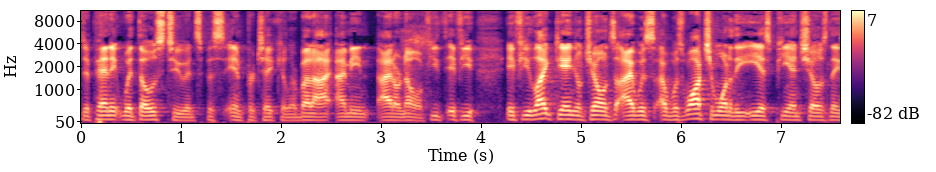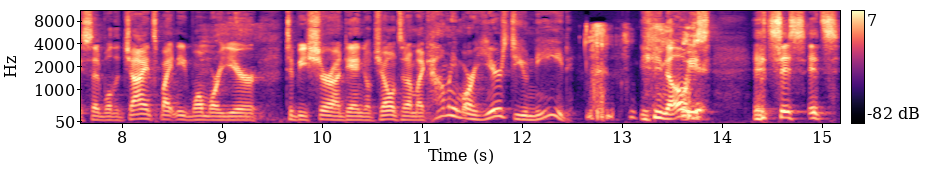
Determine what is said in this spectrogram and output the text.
depending with those two in in particular. But I, I mean, I don't know if you if you if you like Daniel Jones. I was I was watching one of the ESPN shows and they said, well, the Giants might need one more year to be sure on Daniel Jones, and I'm like, how many more years do you need? you know, he's it's just it's.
